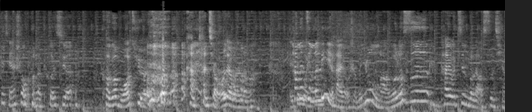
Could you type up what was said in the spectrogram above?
之前受过了特训。克格勃去 看看球去了是吗？他们这么厉害有什么用啊？俄罗斯他又进不了四强，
